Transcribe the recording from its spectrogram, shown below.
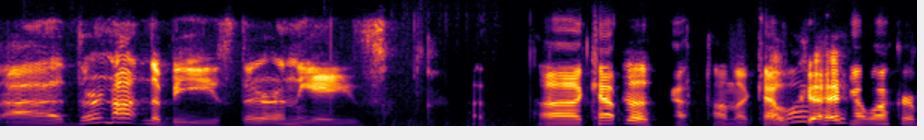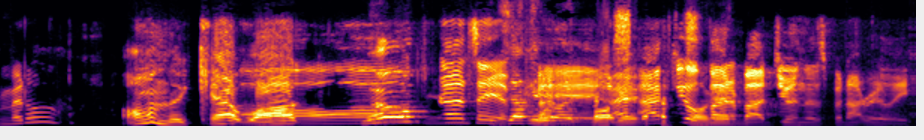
Uh, they're not in the B's. They're in the A's. Uh, cat, Yeah. cat on the catwalk. Okay. Catwalker middle. On the catwalk. Oh, No, I'd exactly a right. I, Okay, I feel bad about doing this, but not really.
